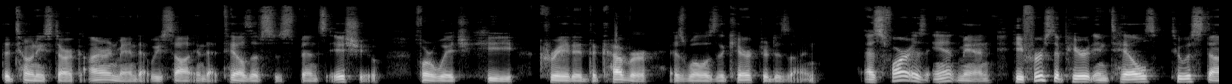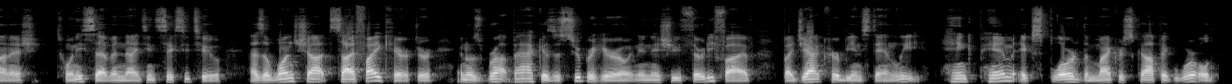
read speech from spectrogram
the Tony Stark Iron Man that we saw in that Tales of Suspense issue, for which he created the cover as well as the character design. As far as Ant-Man, he first appeared in Tales to Astonish 27, 1962 as a one-shot sci-fi character and was brought back as a superhero in issue 35 by Jack Kirby and Stan Lee. Hank Pym explored the microscopic world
